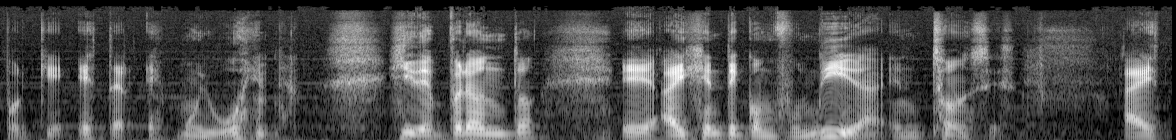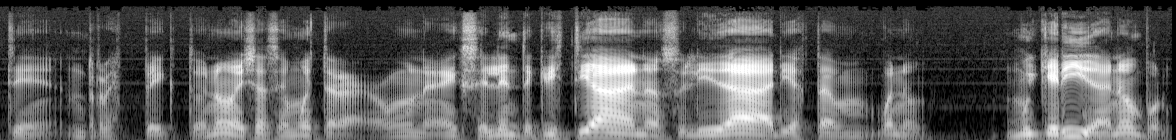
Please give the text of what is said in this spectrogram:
porque Esther es muy buena. Y de pronto eh, hay gente confundida entonces a este respecto, ¿no? Ella se muestra una excelente cristiana, solidaria, hasta, bueno, muy querida, ¿no? Por,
